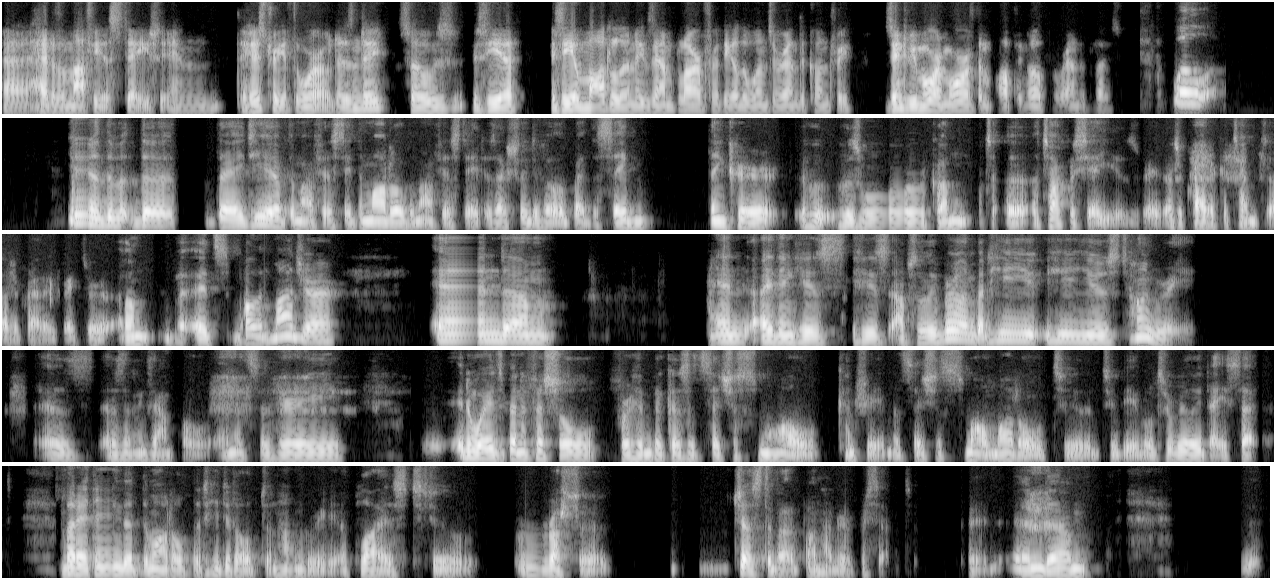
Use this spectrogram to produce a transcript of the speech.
uh, head of a mafia state in the history of the world, isn't he? So is, is he a is he a model and exemplar for the other ones around the country? There seem to be more and more of them popping up around the place. Well, you know, the the the idea of the mafia state, the model of the mafia state, is actually developed by the same thinker who, whose work on uh, autocracy I use, right? Autocratic attempt, autocratic breakthrough. Um, but it's Balint Magyar, and um, and I think he's he's absolutely brilliant. But he he used Hungary as as an example, and it's a very in a way it's beneficial for him because it's such a small country and it's such a small model to to be able to really dissect. But I think that the model that he developed in Hungary applies to Russia just about 100%. Right? And um,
